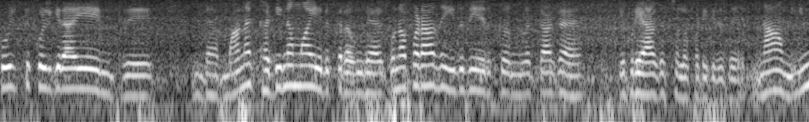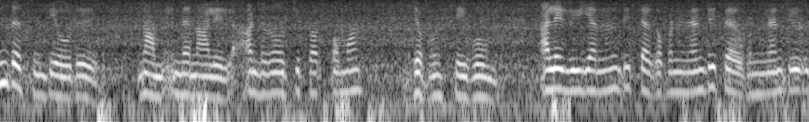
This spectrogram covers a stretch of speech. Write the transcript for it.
கொழித்து கொள்கிறாயே என்று இந்த மன கடினமாக இருக்கிறவங்க குணப்படாத இருதயம் இருக்கிறவங்களுக்காக இப்படியாக சொல்லப்படுகிறது. நாம் இந்த சிந்தையோடு நாம் இந்த நாளில் ஆண்டு நோக்கி பார்ப்போமா? ஜெபம் செய்வோம். அலையிலுயா நன்றி தகப்பன் நன்றி தகப்பன் நன்றியோடு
